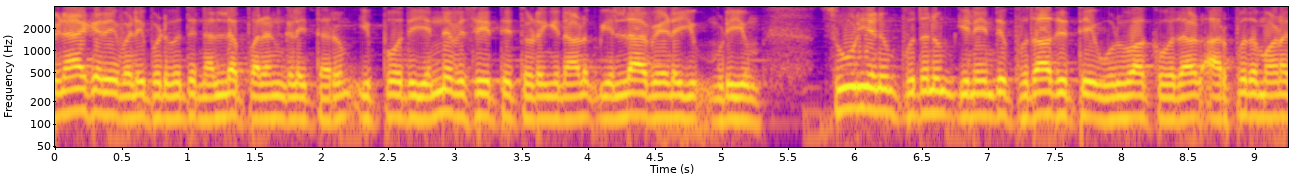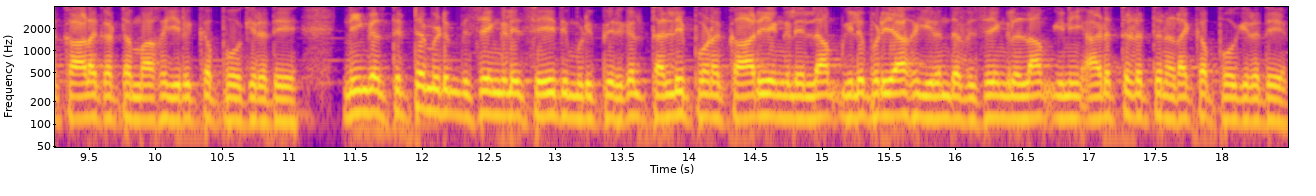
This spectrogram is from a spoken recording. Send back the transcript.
விநாயகரை வழிபடுவது நல்ல பலன்களை தரும். இப்போது என்ன விஷயத்தை தொடங்கினாலும் எல்லா வேலையும் முடியும். சூரியனும் புதனும் இணைந்து புதாதித்தை உருவாக்குவதால் அற்புதமான காலகட்டமாக இருக்கப் போகிறது. நீங்கள் திட்டமிடும் விஷயங்களை செய்து முடிப்பீர்கள். தள்ளிப்போன காரியங்கள் எல்லாம் இழுபடியாக இருந்த விஷயங்கள் எல்லாம் இனி அடுத்தடுத்து நடக்கப் போகிறது.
